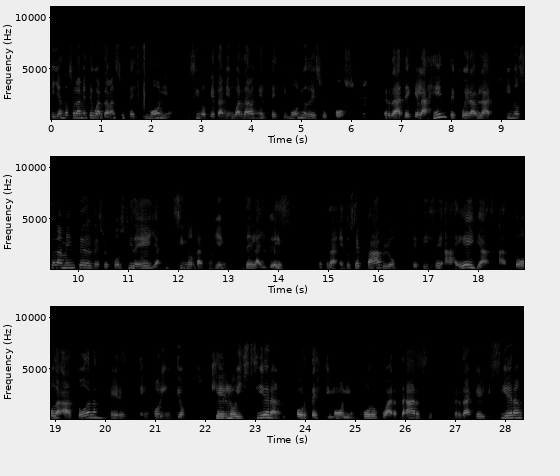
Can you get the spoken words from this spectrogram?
ellas no solamente guardaban su testimonio, sino que también guardaban el testimonio de su esposo, ¿verdad? De que la gente fuera a hablar, y no solamente del de su esposo y de ella, sino también de la iglesia, ¿verdad? Entonces Pablo les dice a ellas, a, toda, a todas las mujeres en Corintio que lo hicieran por testimonio, por guardarse, ¿verdad? Que lo hicieran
